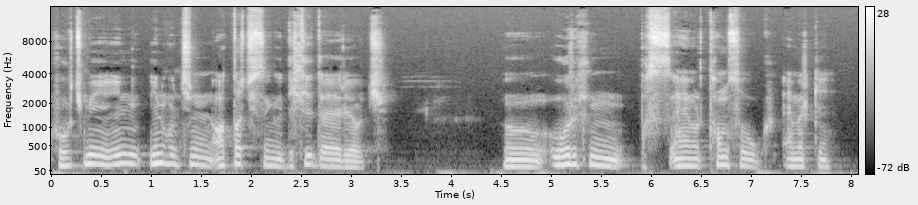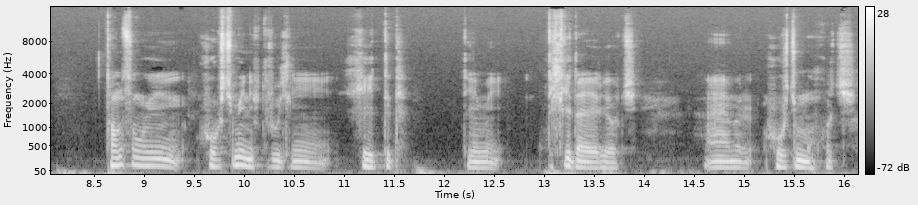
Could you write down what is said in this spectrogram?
хөгжмийн энэ энэ хүн чинь одоо ч гэсэн дэлхийд даяар явж өөрийнх бас амар том сувг Америкийн том сувгийн хөгжмийн нэвтрүүлгийн хийдэг тийм дэлхийд даяар явж амар хөгжим мухаж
